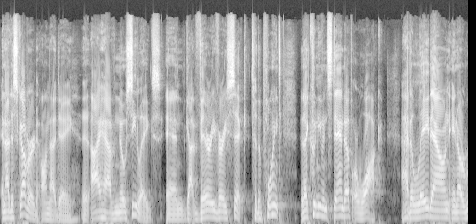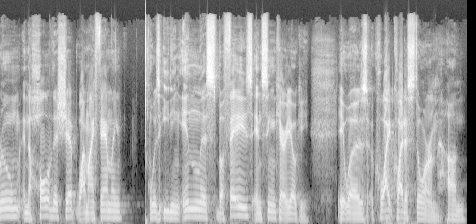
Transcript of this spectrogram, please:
And I discovered on that day that I have no sea legs and got very, very sick to the point that I couldn't even stand up or walk. I had to lay down in our room in the hull of this ship while my family was eating endless buffets and singing karaoke. It was quite, quite a storm. Um,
